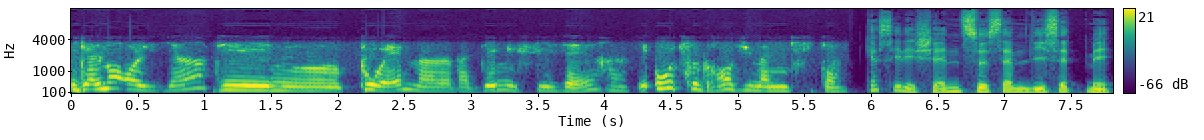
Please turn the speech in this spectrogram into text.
Également en lien des euh, poèmes euh, bah, d'Aimé Césaire et autres grands humanistes. Casser les chaînes ce samedi 7 mai,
